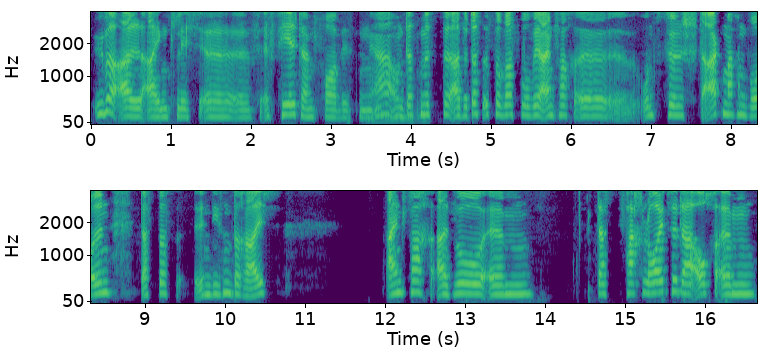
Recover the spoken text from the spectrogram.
überall eigentlich äh, fehlt dann Vorwissen. Ja, und das müsste, also das ist sowas, wo wir einfach äh, uns für stark machen wollen, dass das in diesem Bereich einfach, also ähm, dass Fachleute da auch ähm,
